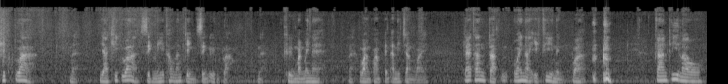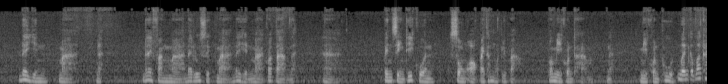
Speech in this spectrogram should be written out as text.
คิดว่านะอย่าคิดว่าสิ่งนี้เท่านั้นจริงสิ่งอื่นเปล่านะคือมันไม่แน่นะวางความเป็นอนิจจังไว้ และท่านตรัสไว้ในอีกที่หนึ่งว่า การที่เราได้ยินมานะได้ฟังมาได้รู้สึกมาได้เห็นมาก็ตามนะอ่า เป็นสิ่งที่ควรส่งออกไปทั้งหมดหรือเปล่า เพราะมีคนถามนะมีคนพูด เหมือนกับว่าใคร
